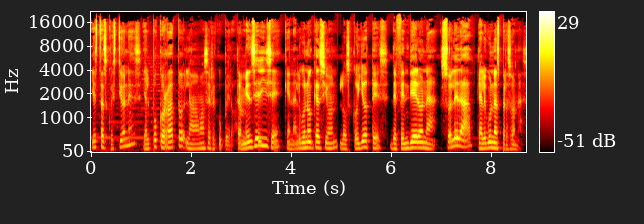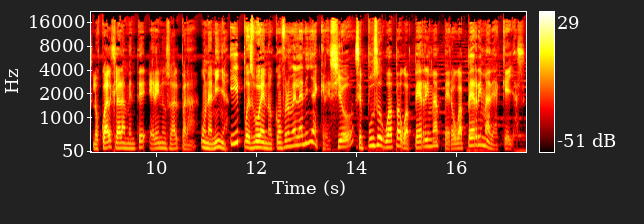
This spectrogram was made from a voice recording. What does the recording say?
y estas cuestiones y al poco rato la mamá se recuperó. También se dice que en alguna ocasión los coyotes defendieron a Soledad de algunas personas, lo cual claramente era inusual para una niña. Y pues bueno, conforme la niña creció, se puso guapa, guapérrima, pero guapérrima de aquellas.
